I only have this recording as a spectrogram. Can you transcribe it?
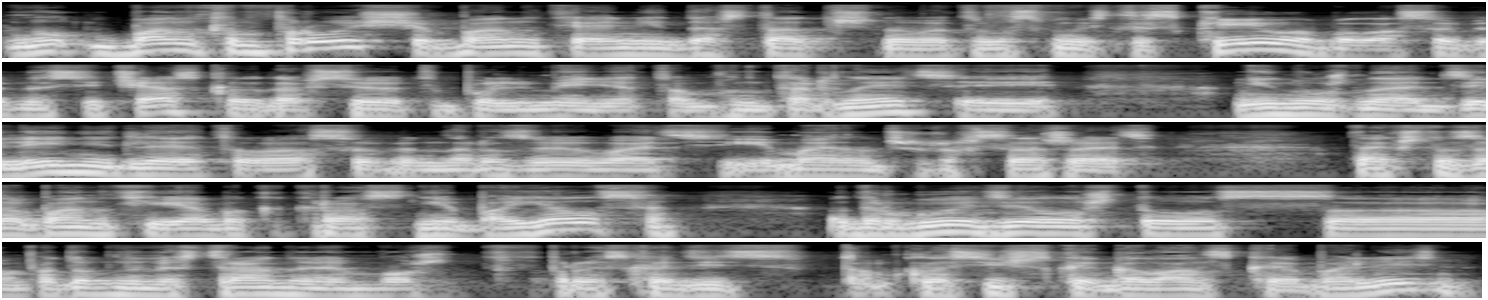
Ну, банкам проще, банки, они достаточно в этом смысле scalable, особенно сейчас, когда все это более-менее там в интернете, и не нужно отделений для этого особенно развивать и менеджеров сажать. Так что за банки я бы как раз не боялся. Другое дело, что с э, подобными странами может происходить там классическая голландская болезнь,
